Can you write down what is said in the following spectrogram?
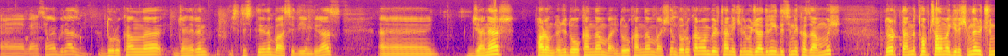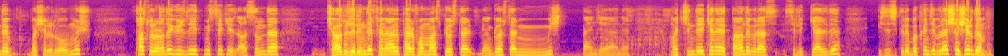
Ee, ben sana biraz Dorukan'la Caner'in istatistiklerini bahsedeyim biraz. Ee, Caner pardon önce Doğukan'dan Dorukan'dan başlayayım. Dorukan 11 tane ikili mücadele gidisini kazanmış. 4 tane top çalma girişiminden 3'ünde başarılı olmuş. Pas oranı da %78. Aslında kağıt üzerinde fena bir performans göster yani göstermiş bence yani. Maç içindeyken evet bana da biraz silik geldi. İstatistiklere bakınca biraz şaşırdım.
